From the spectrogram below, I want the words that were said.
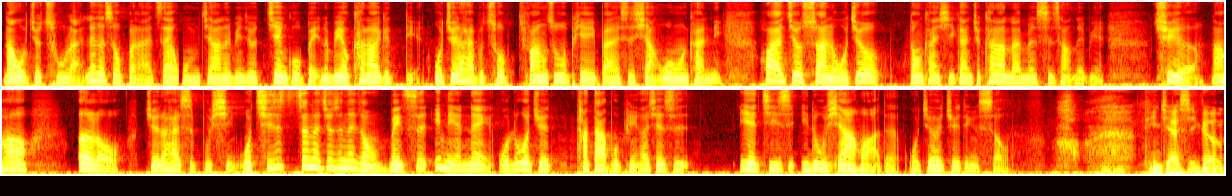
那我就出来。那个时候本来在我们家那边，就建国北那边有看到一个点，我觉得还不错，房租便宜。本来是想问问看你，后来就算了，我就东看西看，就看到南门市场那边去了。然后二楼觉得还是不行。我其实真的就是那种，每次一年内，我如果觉得他打不平，而且是业绩是一路下滑的，我就会决定收。好，听起来是一个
